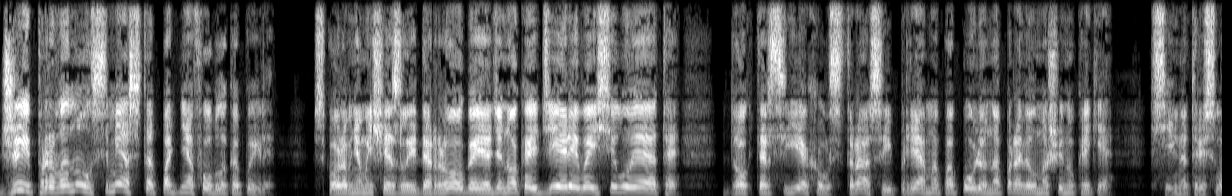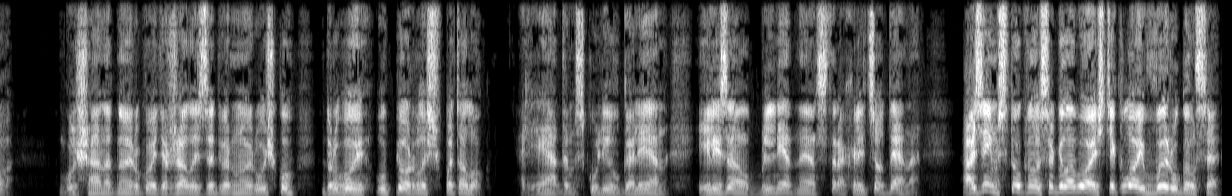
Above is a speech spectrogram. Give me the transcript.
Джип рванул с места, подняв облако пыли. Скоро в нем исчезла и дорога, и одинокое дерево, и силуэты. Доктор съехал с трассы и прямо по полю направил машину к реке. Сильно трясло. Гульшан одной рукой держалась за дверную ручку, другой уперлась в потолок. Рядом скулил Гален и лизал бледное от страха лицо Дэна. Азим стукнулся головой о стекло и выругался.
